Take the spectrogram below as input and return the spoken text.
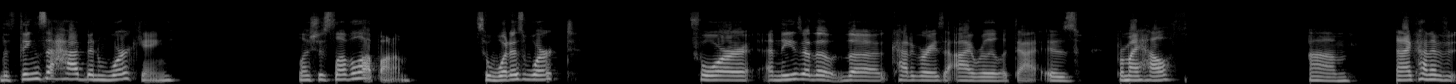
the things that have been working, let's just level up on them. So, what has worked for, and these are the the categories that I really looked at is for my health. Um, and I kind of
